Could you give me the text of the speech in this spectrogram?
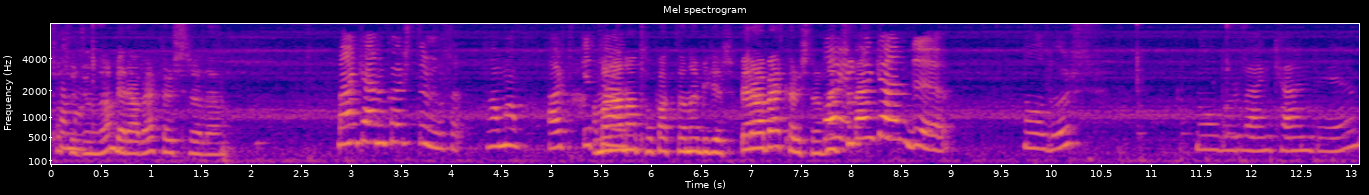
Tut tamam. ucundan beraber karıştıralım. Ben kendim karıştırırım. bu sefer. Tamam. Artık yeter. Ama Rana topaklanabilir. Beraber karıştıralım. Hayır Hadi tut. ben kendim. Ne olur. Ne olur ben kendim.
